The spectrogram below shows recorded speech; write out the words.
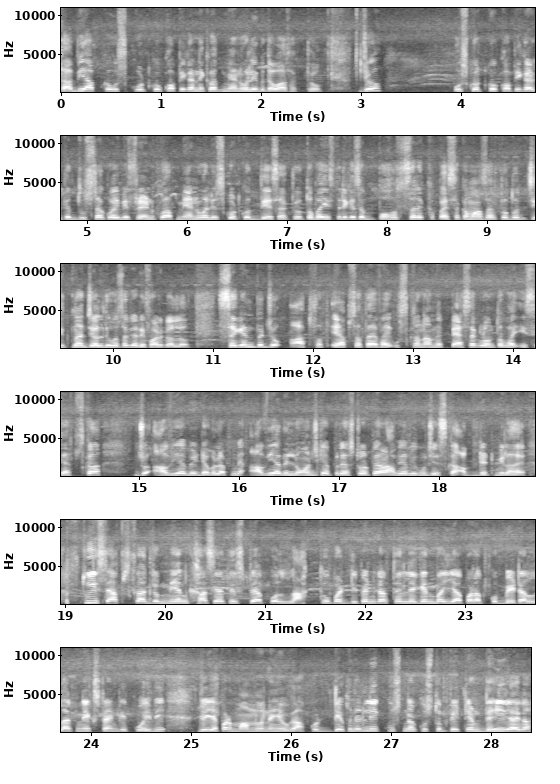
तभी आपका उस कोड को कॉपी करने के बाद मैनुअली दबा सकते हो। जो उस कोड को कॉपी करके दूसरा कोई भी फ्रेंड को आप मैनुअली उस कोड को दे सकते हो। तो भाई इस तरीके से बहुत सारे पैसा कमा सकते हो तो जितना जल्दी हो सके रिफर कर लो। सेकंड पे जो आप ऐप्स आता है भाई, उसका नाम है पैसा क्लोन तो भाई इस ऐप्स का जो अभी अभी डेवलप ने अभी अभी लॉन्च किया प्ले स्टोर पर और अभी अभी मुझे इसका अपडेट मिला है। तो इस ऐप्स का जो मेन खासियत है, इस पर आपको लाख के ऊपर डिपेंड करते हैं। लेकिन भाई यहाँ पर आपको बेटर लाख नेक्स्ट टाइम के कोई भी जो यहाँ पर मामला नहीं होगा। आपको डेफिनेटली कुछ ना कुछ तो पेटीएम दे ही जाएगा।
